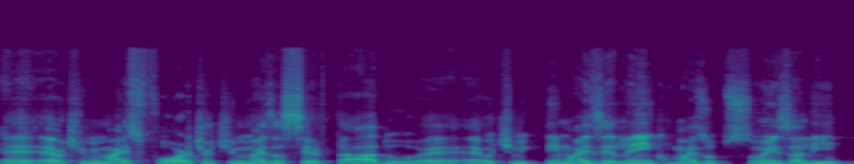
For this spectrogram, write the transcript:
É, é o time mais forte, é o time mais acertado, é, é o time que tem mais elenco, mais opções ali,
